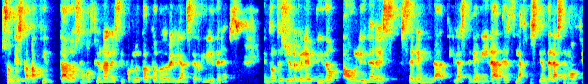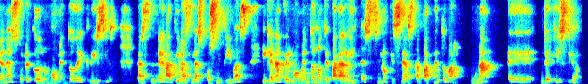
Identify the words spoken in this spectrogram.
son discapacitados emocionales y por lo tanto no deberían ser líderes. Entonces yo lo que le pido a un líder es serenidad. Y la serenidad es la gestión de las emociones, sobre todo en un momento de crisis, las negativas y las positivas, y que en aquel momento no te paralices, sino que seas capaz de tomar una eh, decisión.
